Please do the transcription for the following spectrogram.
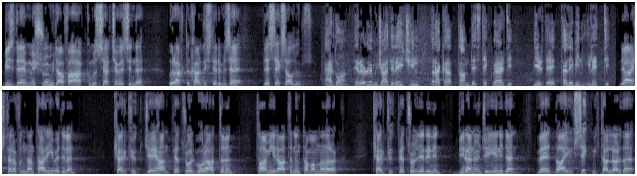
biz de meşru müdafaa hakkımız çerçevesinde Iraklı kardeşlerimize destek sağlıyoruz. Erdoğan terörle mücadele için Irak'a tam destek verdi. Bir de talebini iletti. DAEŞ tarafından tahrip edilen Kerkük-Ceyhan petrol boru hattının tamiratının tamamlanarak Kerkük petrollerinin bir an önce yeniden ve daha yüksek miktarlarda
